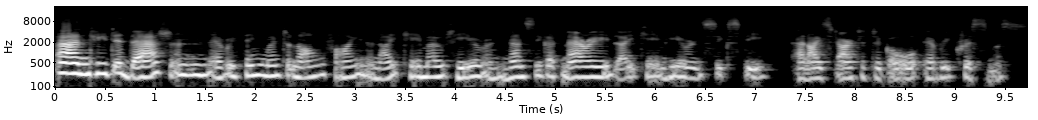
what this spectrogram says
And he did that, and everything went along fine. And I came out here, and Nancy got married. I came here in 60, and I started to go every Christmas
